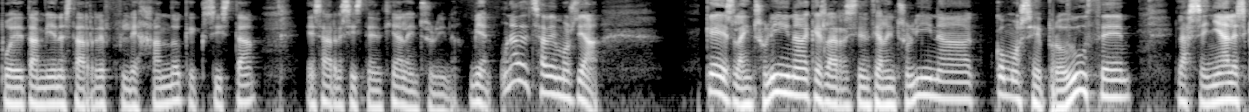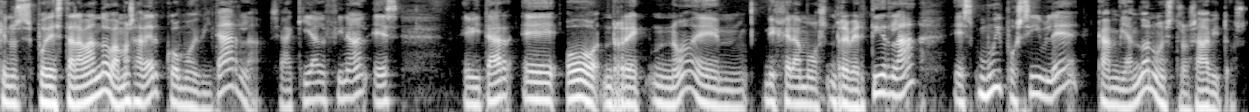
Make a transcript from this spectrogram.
puede también estar reflejando que exista esa resistencia a la insulina. Bien, una vez sabemos ya qué es la insulina, qué es la resistencia a la insulina, cómo se produce, las señales que nos puede estar dando, vamos a ver cómo evitarla. O sea, aquí al final es evitar eh, o, ¿no? Em, dijéramos, revertirla es muy posible cambiando nuestros hábitos.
